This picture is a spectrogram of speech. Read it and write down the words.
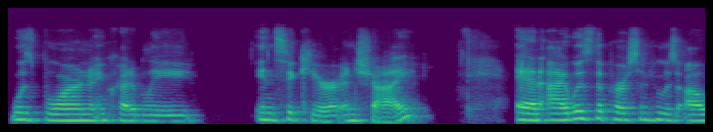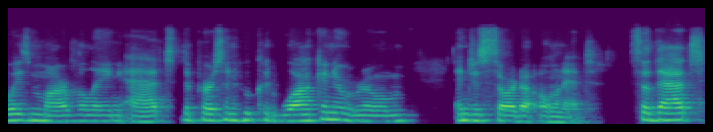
was born incredibly insecure and shy. And I was the person who was always marveling at the person who could walk in a room and just sort of own it. So that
